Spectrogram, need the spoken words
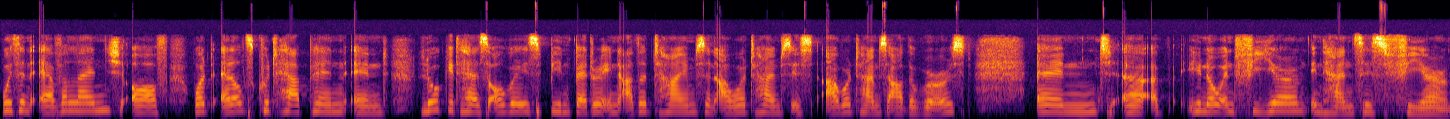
With an avalanche of what else could happen. And look, it has always been better in other times, and our times is our times are the worst. And uh, you know, and fear enhances fear.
